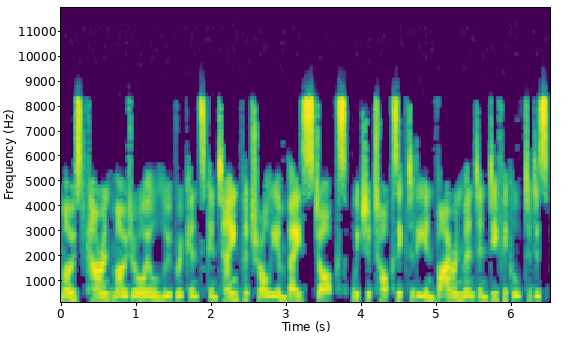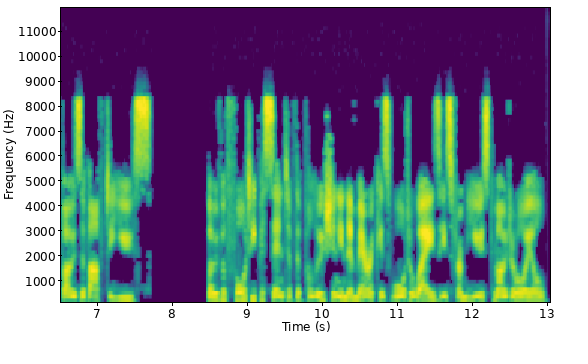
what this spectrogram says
Most current motor oil lubricants contain petroleum-based stocks, which are toxic to the environment and difficult to dispose of after use. Over 40% of the pollution in America's waterways is from used motor oil.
